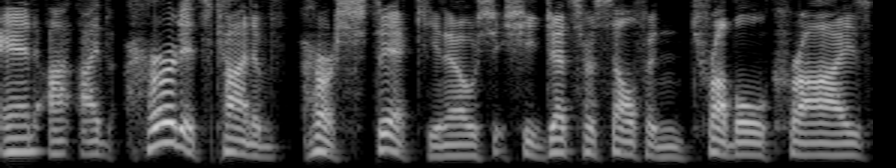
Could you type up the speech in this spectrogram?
And I, I've heard it's kind of her shtick, you know. She, she gets herself in trouble, cries,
